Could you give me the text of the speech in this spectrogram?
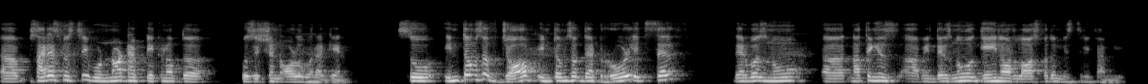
uh, Cyrus Mistry would not have taken up the position all over again. So, in terms of job, in terms of that role itself, there was no uh, nothing is. I mean, there is no gain or loss for the Mistry family.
